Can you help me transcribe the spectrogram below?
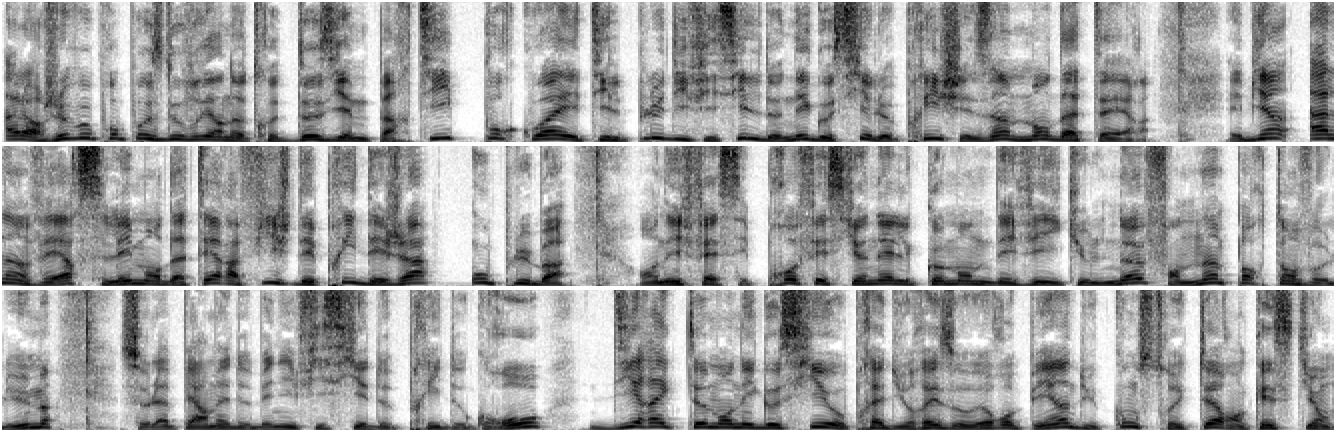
Alors je vous propose d'ouvrir notre deuxième partie. Pourquoi est-il plus difficile de négocier le prix chez un mandataire? Eh bien, à l'inverse, les mandataires affichent des prix déjà au plus bas. En effet, ces professionnels commandent des véhicules neufs en important volume. Cela permet de bénéficier de prix de gros, directement négociés auprès du réseau européen du constructeur en question.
